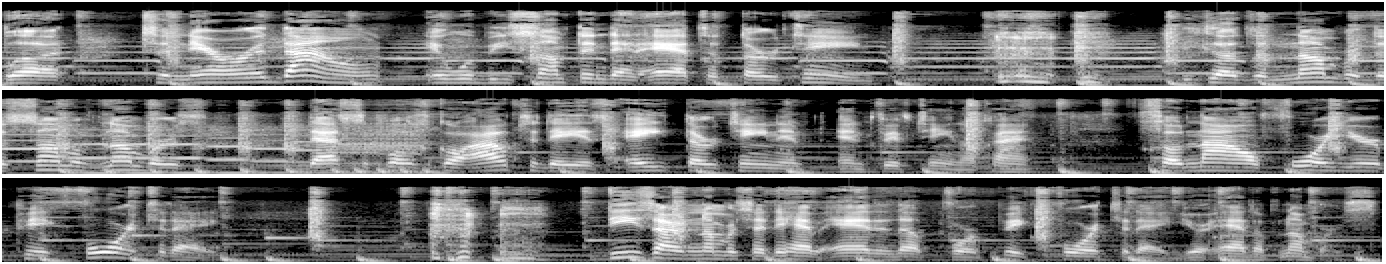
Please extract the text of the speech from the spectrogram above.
But to narrow it down, it would be something that adds to 13. because the number, the sum of numbers that's supposed to go out today is 8, 13, and, and 15, okay? So now for your pick four today. These are numbers that they have added up for pick four today, your add up numbers.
